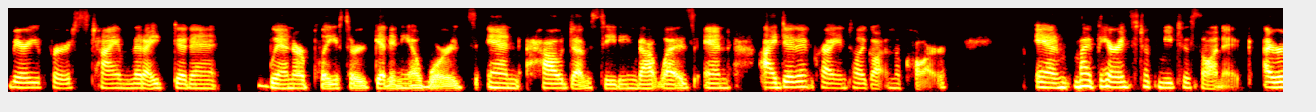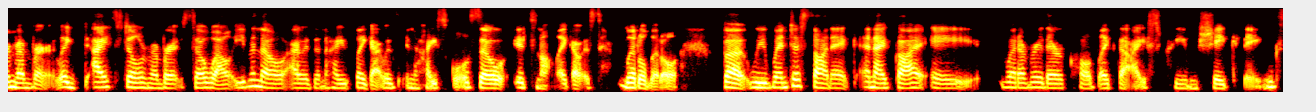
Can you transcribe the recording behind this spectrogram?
very first time that I didn't win or place or get any awards and how devastating that was. And I didn't cry until I got in the car. And my parents took me to Sonic. I remember, like, I still remember it so well, even though I was in high, like, I was in high school. So it's not like I was little, little, but we went to Sonic and I got a whatever they're called, like the ice cream shake things.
